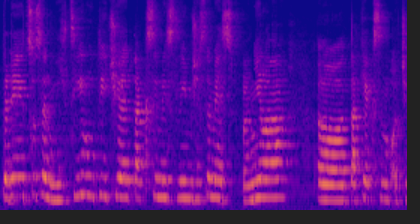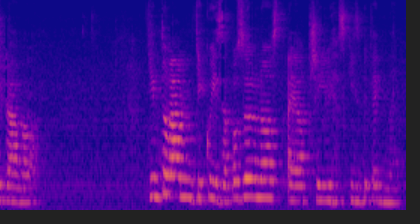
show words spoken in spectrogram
Tedy co se mých cílů týče, tak si myslím, že jsem je splnila uh, tak, jak jsem očekávala. Tímto vám děkuji za pozornost a já přeji hezký zbytek dne.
